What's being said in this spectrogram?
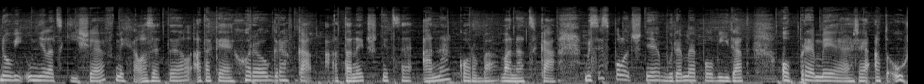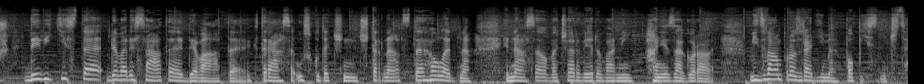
nový umělecký šéf Michal Zetel a také choreografka a tanečnice Anna Korba Vanacká. My si společně budeme povídat o premiéře a to už 999. která se uskuteční 14. ledna. Jedná se o večer vědovaný Haně Zagorové. Víc vám prozradíme po písničce.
